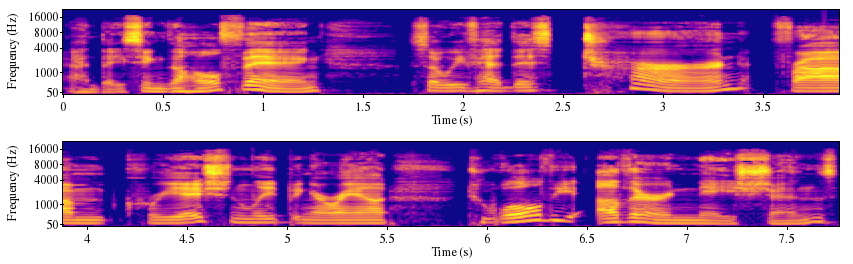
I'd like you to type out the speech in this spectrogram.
and they sing the whole thing, so we've had this turn from creation leaping around to all the other nations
